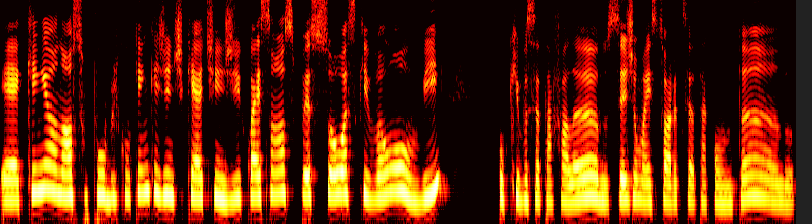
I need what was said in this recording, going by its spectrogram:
é, quem é o nosso público, quem que a gente quer atingir, quais são as pessoas que vão ouvir o que você está falando, seja uma história que você está contando,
